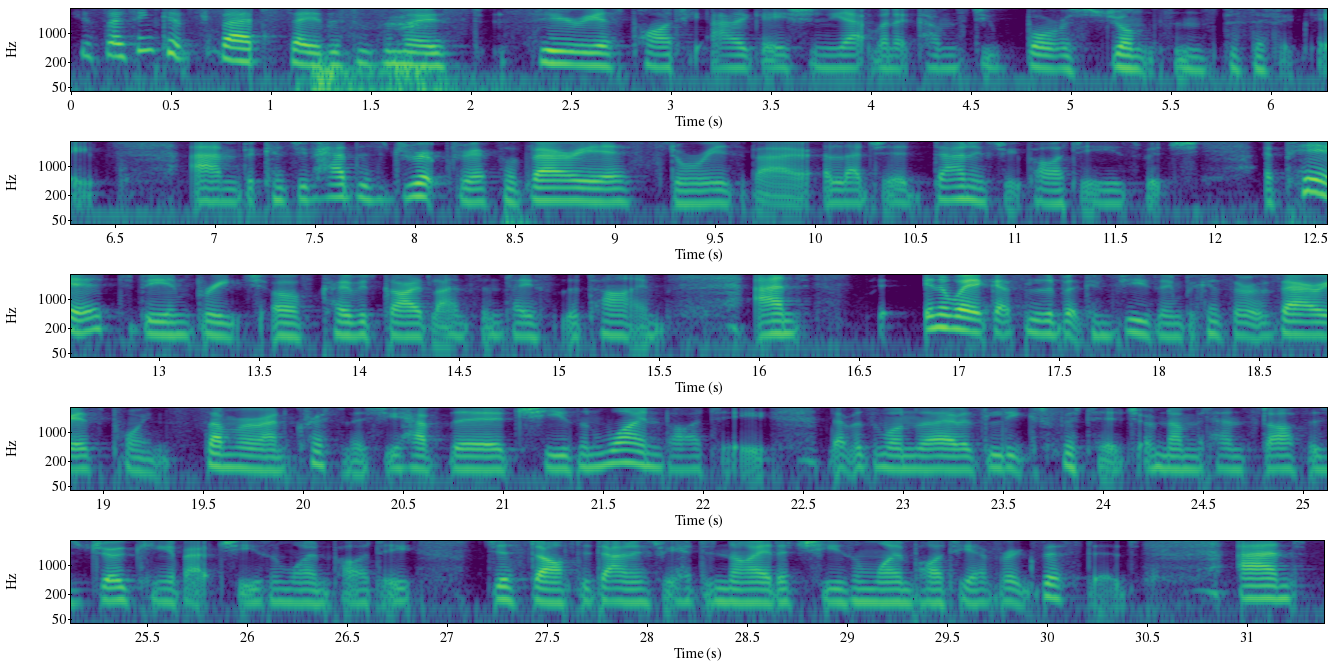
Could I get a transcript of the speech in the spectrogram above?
Yes, I think it's fair to say this is the most serious party allegation yet when it comes to Boris Johnson specifically. Um, because we've had this drip drip of various stories about alleged Downing Street parties, which appear to be in breach of COVID guidelines in place at the time. And in a way, it gets a little bit confusing because there are various points. Some around Christmas, you have the cheese and wine party. That was the one where there was leaked footage of Number 10 staffers joking about cheese and wine party just after Downing Street had denied a cheese and wine party ever existed. And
